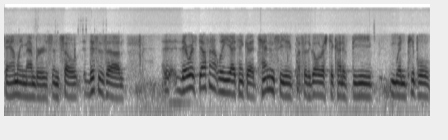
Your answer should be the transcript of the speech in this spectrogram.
family members. And so this is a there was definitely, I think, a tendency for the gold rush to kind of be when people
